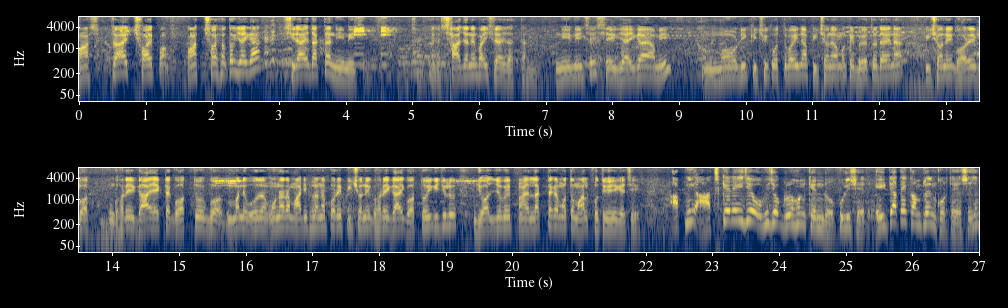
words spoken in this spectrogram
পাঁচ প্রায় ছয় পাঁচ ছয় শতক জায়গা সিরাজ ডাক্তার নিয়ে নিয়েছে। হ্যাঁ, শাহজাহানের ভাই সিরাজ ডাক্তার নিয়ে নিয়েছে। সেই জায়গায় আমি মোটামুটি কিছুই করতে পারি না পিছনে আমাকে বেরোতে দেয় না পিছনে ঘরের গত- ঘরের গায়ে একটা গর্ত গ- মানে ওরা- ওনারা মাটি ফেলানোর পরে পিছনে ঘরের গায়ে গর্ত হয়ে গেছিল জল জমে পাঁচ লাখ টাকার মতো মাল ক্ষতি হয়ে গেছে। আপনি আজকের এই যে অভিযোগ গ্রহণ কেন্দ্র পুলিশের এইটাতে কমপ্লেন করতে এসেছেন।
